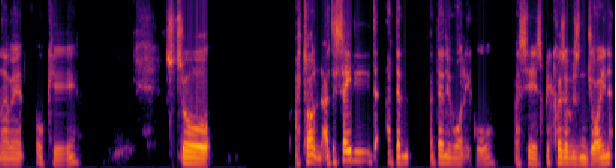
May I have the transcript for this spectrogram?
And I went, okay. So I thought I decided I didn't I didn't want to go. I says because I was enjoying it,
